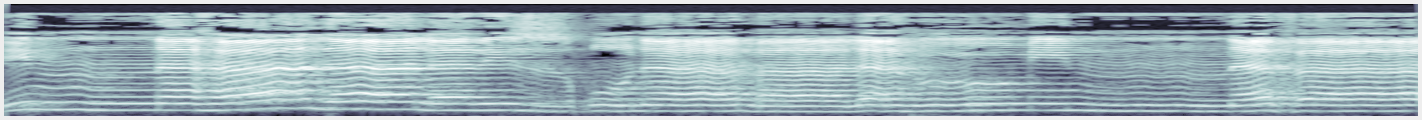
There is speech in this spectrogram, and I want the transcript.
إن هذا لرزقنا ما له من نفاد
